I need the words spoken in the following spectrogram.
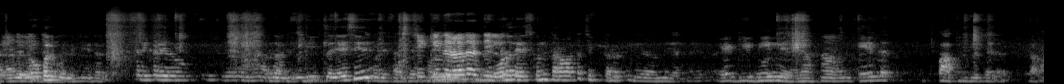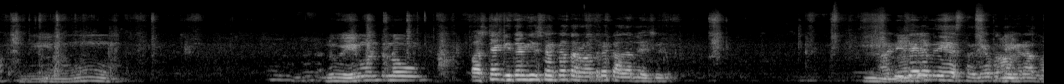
అక్కడ లోపలికి ఉంది గీతలు. కానీ ఇక్కడ ఏదో అర్థం, ఇది ఇట్లా చేసి చెక్కిన తర్వాత మోడల్ వేసుకుని తర్వాత చెప్తారు. నేను నువ్వేమంటున్నావు? ఫస్ట్ గీతలు గీసినాక తర్వాతనే కలర్ డిజైన్ లేకపోతే ఎగరాదు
